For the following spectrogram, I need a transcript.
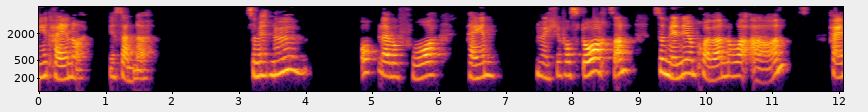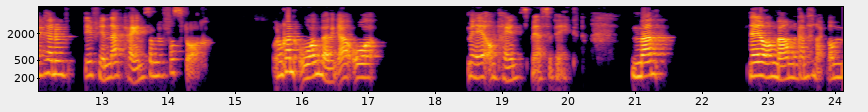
de tegnene de sender. Så hvis du opplever å få tegn du ikke forstår, sånn, så vil de jo prøve noe annet helt til du finner et tegn som du forstår. Og du kan òg velge å med om tegn spesifikt. Men det er òg mer vi kan snakke om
